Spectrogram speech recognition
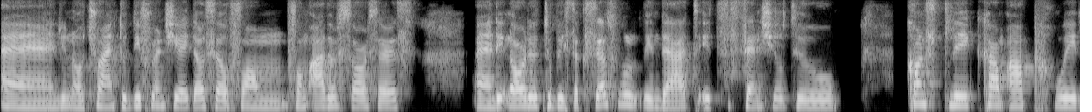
and you know, trying to differentiate ourselves from from other sources. And in order to be successful in that, it's essential to constantly come up with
